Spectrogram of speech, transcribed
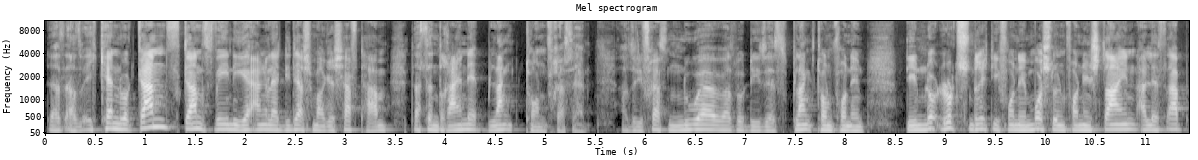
das, also ich kenne nur ganz, ganz wenige Angler, die das schon mal geschafft haben, das sind reine Planktonfresser. Also die fressen nur also dieses Plankton von den, die lutschen richtig von den Muscheln, von den Steinen, alles ab.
